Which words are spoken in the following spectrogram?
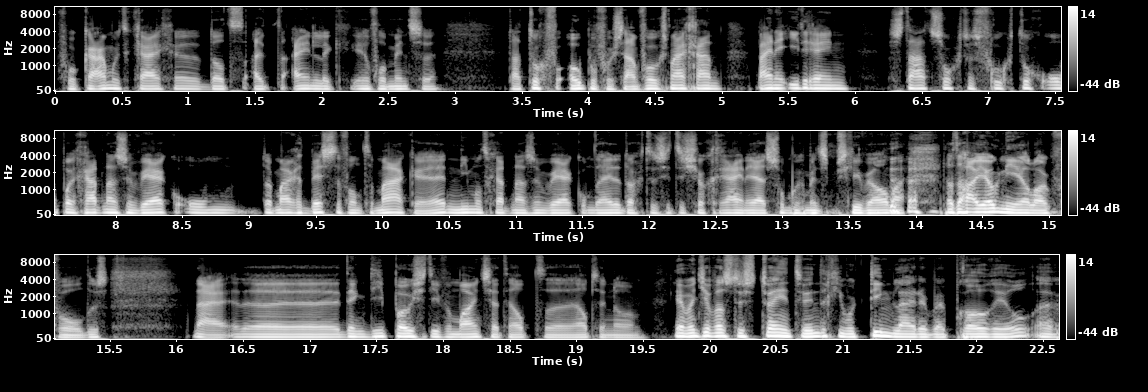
voor elkaar moet krijgen, dat uiteindelijk heel veel mensen daar toch voor open voor staan. Volgens mij gaan bijna iedereen staat 's ochtends vroeg toch op en gaat naar zijn werk om er maar het beste van te maken. Hè? Niemand gaat naar zijn werk om de hele dag te zitten chagrijnen. Ja, sommige mensen misschien wel, maar dat hou je ook niet heel lang vol. Dus nou, uh, ik denk die positieve mindset helpt, uh, helpt enorm. Ja, want je was dus 22, je wordt teamleider bij ProRail. Uh,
